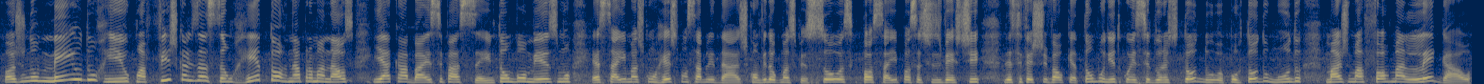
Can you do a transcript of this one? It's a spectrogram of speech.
pode, no meio do rio, com a fiscalização, retornar para Manaus e acabar esse passeio. Então, bom mesmo é sair, mas com responsabilidade. Convido algumas pessoas que possam sair, possam se divertir nesse festival que é tão bonito, conhecido durante todo, por todo mundo, mas de uma forma legal.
